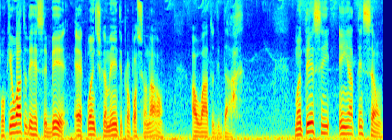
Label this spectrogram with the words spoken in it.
Porque o ato de receber é quanticamente proporcional ao ato de dar. Mantenha-se em atenção.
